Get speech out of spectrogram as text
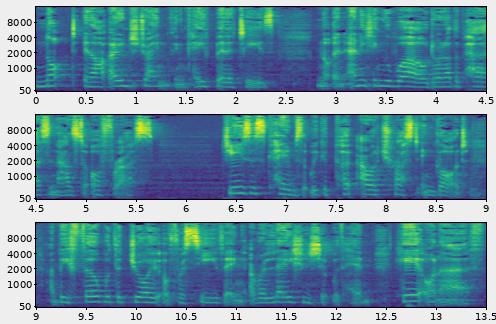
not in our own strength and capabilities, not in anything the world or another person has to offer us. Jesus came so that we could put our trust in God and be filled with the joy of receiving a relationship with Him here on earth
